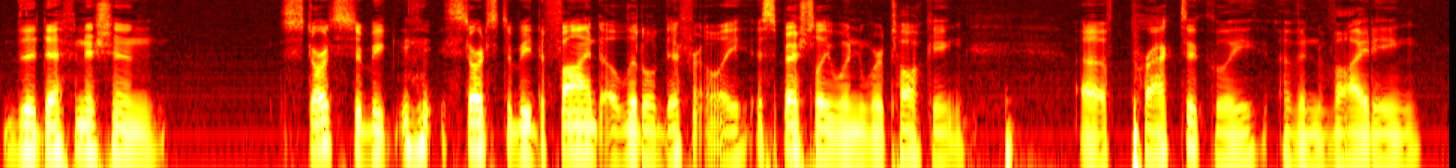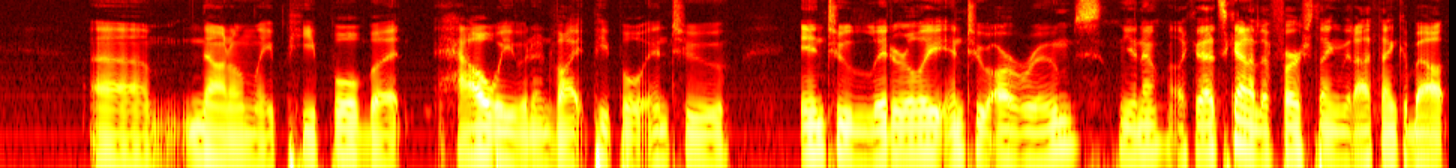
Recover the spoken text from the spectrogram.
the definition starts to be starts to be defined a little differently, especially when we're talking of practically of inviting um, not only people but how we would invite people into into literally into our rooms you know? Like that's kind of the first thing that i think about.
